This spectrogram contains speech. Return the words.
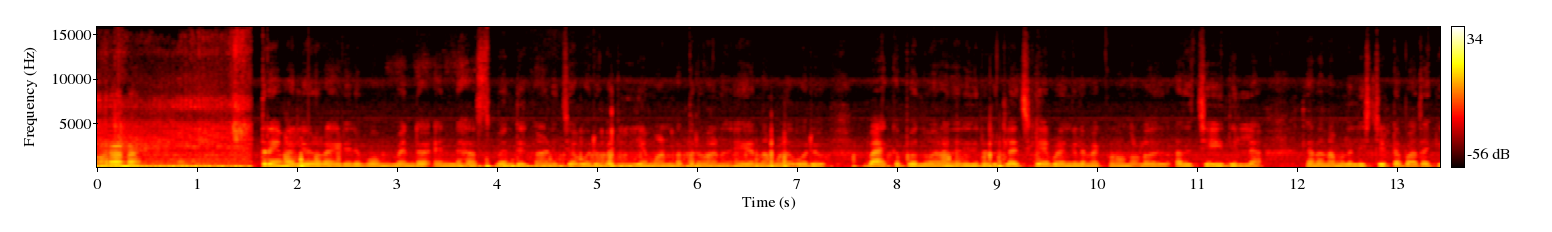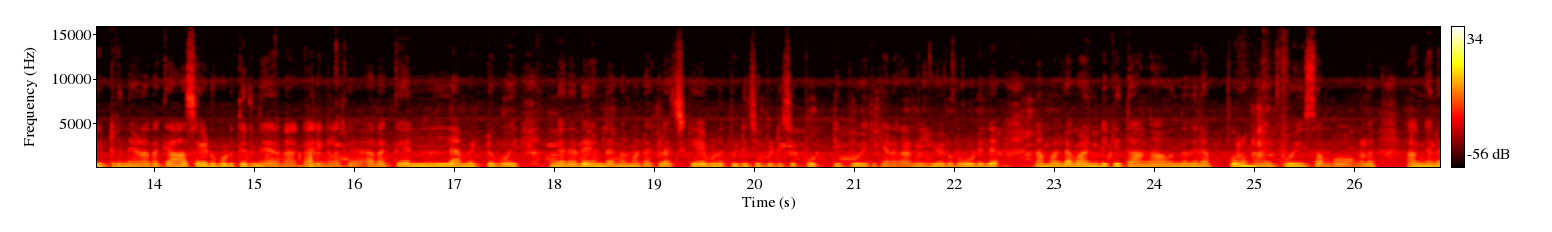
ആരാണ് ഇത്രയും വലിയൊരു റൈഡിന് പോകുമ്പോൾ എന്റെ എന്റെ ഹസ്ബൻഡ് കാണിച്ച ഒരു വലിയ മണ്ടത്തരമാണ് നമ്മൾ ഒരു ബാക്കപ്പ് എന്ന് പറയുന്ന രീതിയിൽ ഒരു ക്ലച്ച് കേബിളെങ്കിലും വെക്കണമെന്നുള്ളത്. അത് ചെയ്തില്ല. കാരണം നമ്മൾ ലിസ്റ്റ് ഇട്ടപ്പോൾ അതൊക്കെ ഇട്ടിരുന്നതാണ്. അതൊക്കെ ആ സൈഡ് കൊടുത്തിരുന്നതായിരുന്നു ആ കാര്യങ്ങളൊക്കെ. അതൊക്കെ എല്ലാം വിട്ടുപോയി. അങ്ങനെ ദേണ്ട നമ്മുടെ ക്ലച്ച് കേബിൾ പിടിച്ച് പിടിച്ച് പൊട്ടിപ്പോയിരിക്കുകയാണ്. കാരണം ഈ ഒരു റോഡിൽ നമ്മളുടെ വണ്ടിക്ക് താങ്ങാവുന്നതിനപ്പുറമായി പോയി സംഭവങ്ങൾ അങ്ങനെ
